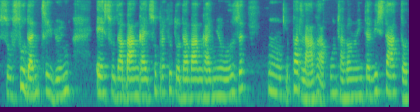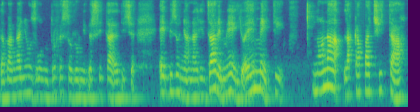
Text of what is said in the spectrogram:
su Sudan Tribune e su Dabanga, soprattutto da Banga News, mh, mm, parlava appunto, avevano intervistato da Banga News un professore universitario, dice e bisogna analizzare meglio e Metti non ha la capacità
